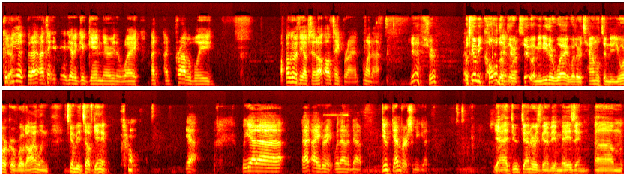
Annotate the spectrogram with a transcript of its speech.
could yeah. be it, but I, I think you're going to get a good game there either way. I'd, I'd probably I'll go with the upset. I'll, I'll take Bryant. Why not? Yeah, sure. Well, it's going to be cold up there one. too. I mean, either way, whether it's Hamilton, New York, or Rhode Island, it's going to be a tough game. yeah, we got uh, I, I agree without a doubt. Duke Denver should be good. Yeah, Duke Denver is going to be amazing. Um,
